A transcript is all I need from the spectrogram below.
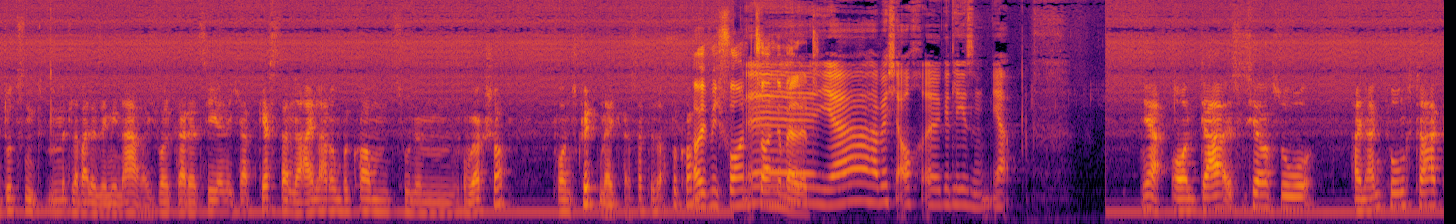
Dutzend mittlerweile Seminare. Ich wollte gerade erzählen, ich habe gestern eine Einladung bekommen zu einem Workshop von Scriptmakers. Habt ihr das auch bekommen? Habe ich mich vorhin äh, schon angemeldet. Ja, habe ich auch äh, gelesen, ja. Ja, und da ist es ja auch so ein Anführungstag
